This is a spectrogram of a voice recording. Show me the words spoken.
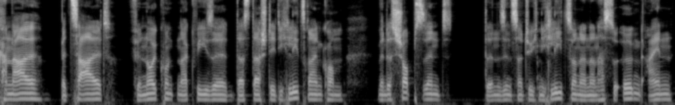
Kanal bezahlt für Neukundenakquise, dass da stetig Leads reinkommen. Wenn das Shops sind, dann sind es natürlich nicht Leads, sondern dann hast du irgendeinen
